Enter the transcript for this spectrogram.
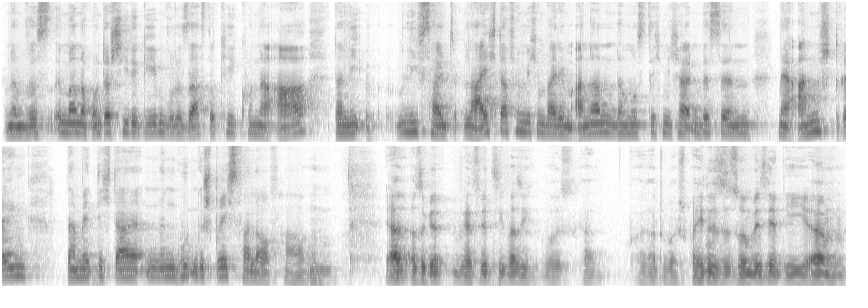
Und dann wirst es immer noch Unterschiede geben, wo du sagst, okay, Kunde A, da lief es halt leichter für mich und bei dem anderen, da musste ich mich halt ein bisschen mehr anstrengen, damit ich da einen guten Gesprächsverlauf habe. Mhm. Ja, also ganz witzig, was ich, wo ich gerade drüber sprechen, ist es so ein bisschen die, ähm,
